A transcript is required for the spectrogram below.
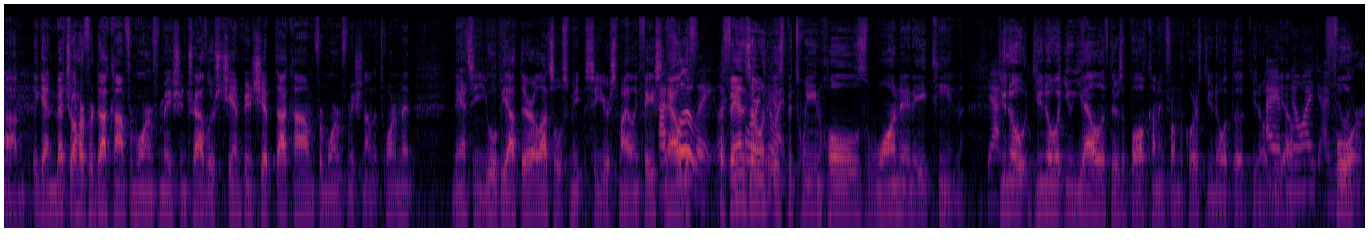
Um, again, MetroHartford.com for more information. TravelersChampionship.com for more information on the tournament. Nancy, you will be out there a lot, so we'll see your smiling face. Now, the, the fan zone is between holes one and eighteen. Yes. Do you know? Do you know what you yell if there's a ball coming from the course? Do you know what the? Do you know what I you have yell? no idea. I have no Fore.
